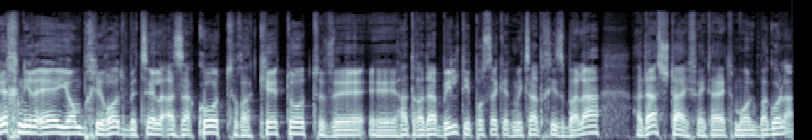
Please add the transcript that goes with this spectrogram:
איך נראה יום בחירות בצל אזעקות, רקטות והטרדה בלתי פוסקת מצד חיזבאללה? הדס שטייף הייתה אתמול בגולן.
